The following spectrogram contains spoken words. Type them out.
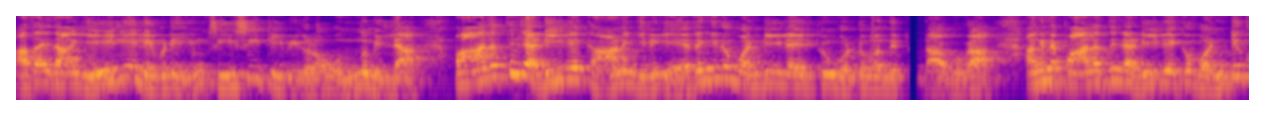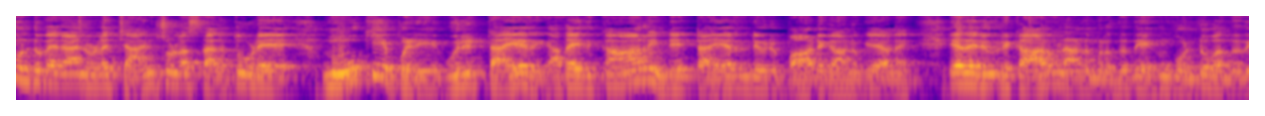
അതായത് ആ ഏരിയയിൽ എവിടെയും സി സി ടി വികളോ ഒന്നുമില്ല. പാലത്തിന്റെ അടിയിലേക്കാണെങ്കിൽ ഏതെങ്കിലും വണ്ടിയിലായിരിക്കും കൊണ്ടുവന്നിട്ടുണ്ടാകുക അങ്ങനെ പാലത്തിന്റെ അടിയിലേക്ക് വണ്ടി കൊണ്ടുവരാനുള്ള ചാൻസ് ഉള്ള സ്ഥലത്തൂടെ നോക്കിയപ്പോഴേ ഒരു ടയർ അതായത് കാറിന്റെ ടയറിന്റെ ഒരു പാട് കാണുകയാണ്. ഏതായാലും ഒരു കാറിലാണ് മൃതദേഹം കൊണ്ടുവന്നത്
